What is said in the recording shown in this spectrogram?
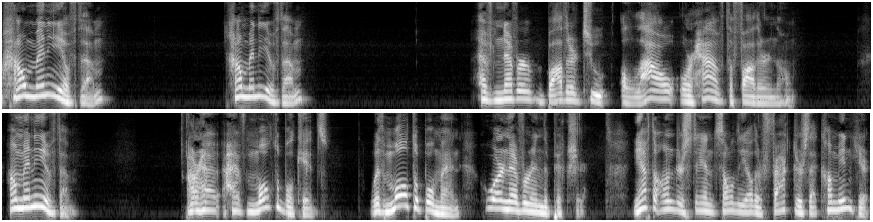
How many of them how many of them have never bothered to allow or have the father in the home? How many of them are have, have multiple kids with multiple men who are never in the picture? You have to understand some of the other factors that come in here.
